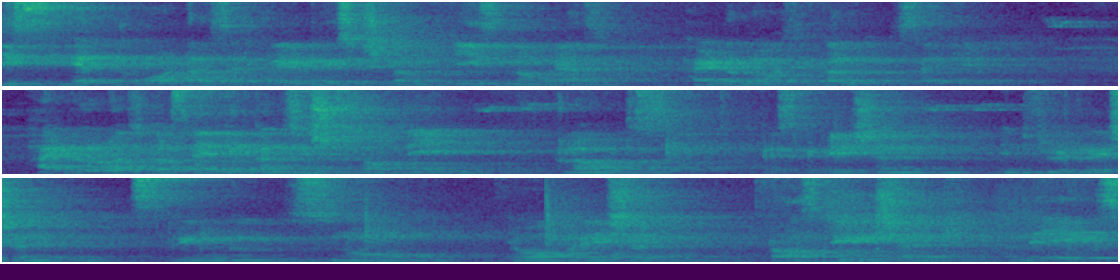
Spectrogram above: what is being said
this earth water circulatory system is known as hydrological cycle hydrological cycle consists of the clouds precipitation infiltration spring snow evaporation transpiration lakes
